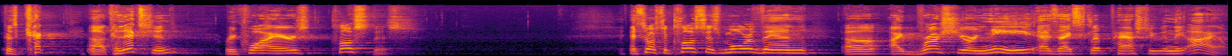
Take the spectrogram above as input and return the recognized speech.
Because uh, connection requires closeness. And so it's the closest more than uh, I brush your knee as I slip past you in the aisle.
